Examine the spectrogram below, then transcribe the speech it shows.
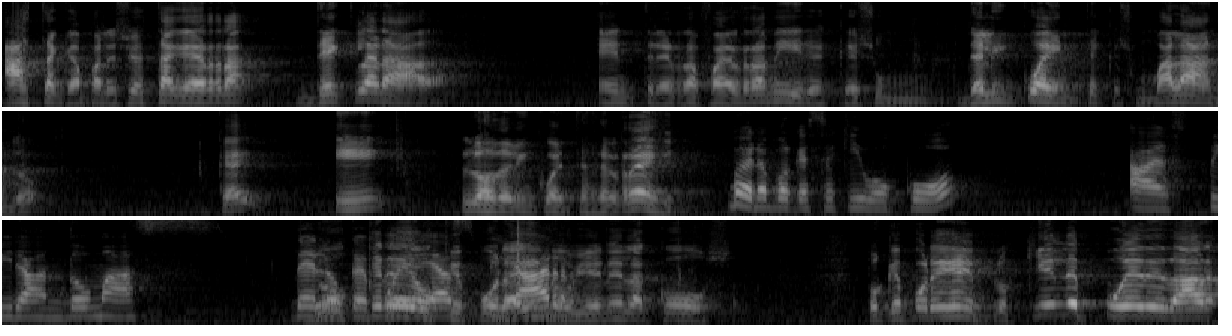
Hasta que apareció esta guerra declarada entre Rafael Ramírez, que es un delincuente, que es un malandro, ¿ok? y los delincuentes del régimen. Bueno, porque se equivocó aspirando más de Yo lo que creo puede que por ahí aspirar. no viene la cosa. Porque, por ejemplo, ¿quién le puede dar,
